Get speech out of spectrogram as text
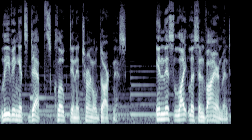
leaving its depths cloaked in eternal darkness. In this lightless environment,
